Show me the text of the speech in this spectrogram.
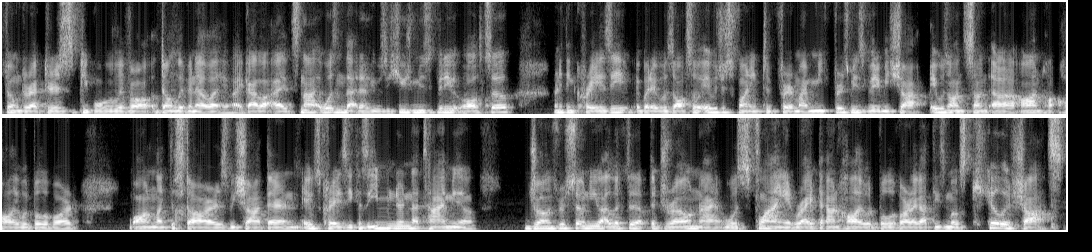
film directors, people who live all don't live in LA. Like I, I, it's not, it wasn't that it was a huge music video also or anything crazy, but it was also, it was just funny to for my first music video we shot. It was on Sun, uh, on Hollywood Boulevard, on like the stars. We shot there, and it was crazy because even during that time, you know, drones were so new. I lifted up the drone and I was flying it right down Hollywood Boulevard. I got these most killer shots,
